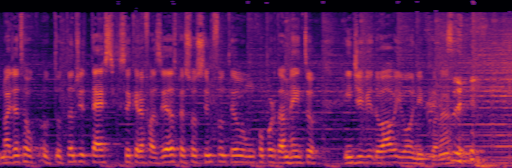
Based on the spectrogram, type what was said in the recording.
Não adianta o, o, o, tanto de teste que você queira fazer, as pessoas sempre vão ter um comportamento individual e único, né? Sim.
